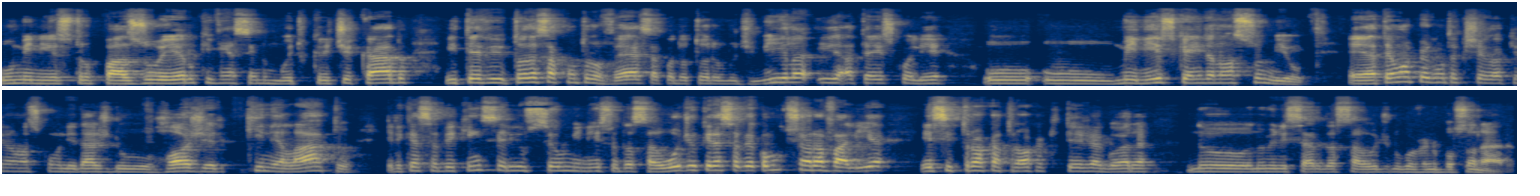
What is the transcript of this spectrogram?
o ministro Pazuello, que vinha sendo muito criticado, e teve toda essa controvérsia com a doutora Ludmilla e até escolher o, o ministro que ainda não assumiu. É, até uma pergunta que chegou aqui na nossa comunidade do Roger Quinelato, ele quer saber quem seria o seu ministro da Saúde, eu queria saber como que o senhor avalia esse troca-troca que teve agora no, no Ministério da Saúde no governo Bolsonaro.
